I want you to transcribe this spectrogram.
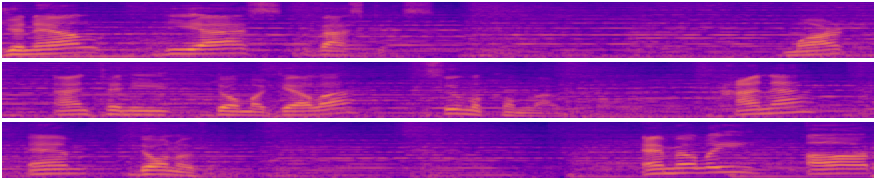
Janelle Diaz Vasquez. Mark Anthony Domagella, summa cum laude. Hannah M. Donovan. Emily R.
